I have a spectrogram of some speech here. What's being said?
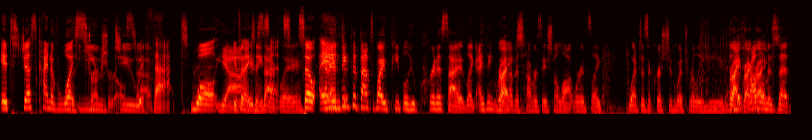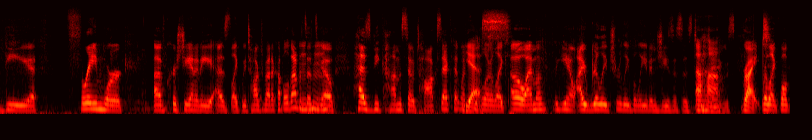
It's just kind of what you do stuff. with that. Well, yeah, if that makes exactly. any sense. So and, and, I think that that's why people who criticize, like, I think we've Right. had this conversation a lot, where it's like, what does a Christian witch really mean? And Right, the right, problem right. is that the framework of Christianity, as like we talked about a couple of episodes ago, has become so toxic that when people Mm-hmm. Are like, "Oh, I'm a," you know, I really truly believe in Jesus's uh-huh. teachings. Right. We're like, well,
